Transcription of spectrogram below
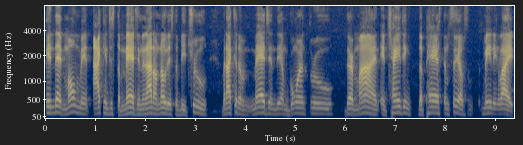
in that moment, I can just imagine, and I don't know this to be true, but I could imagine them going through their mind and changing the past themselves, meaning like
